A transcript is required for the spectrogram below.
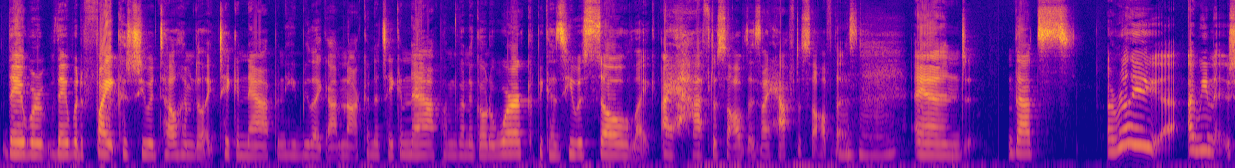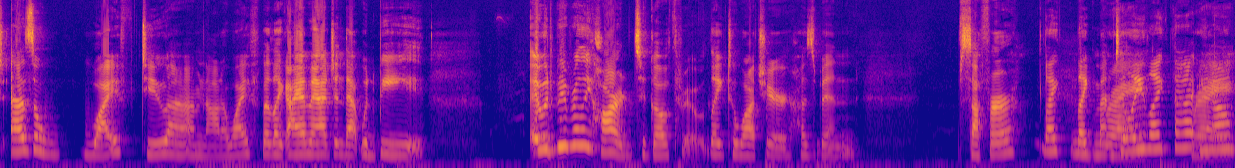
they were they would fight because she would tell him to like take a nap. And he'd be like i'm not gonna take a nap. I'm gonna go to work. Because he was so like i have to solve this. I have to solve this. And that's a really i mean as a wife too i'm not a wife but like i imagine that would be it would be really hard to go through like to watch your husband suffer like like mentally Right. like that you know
